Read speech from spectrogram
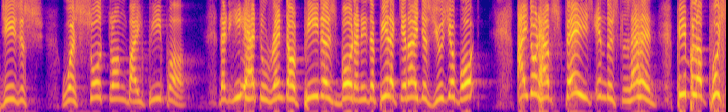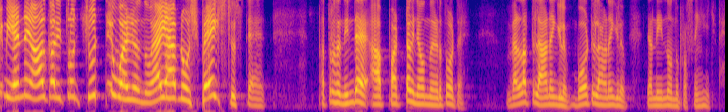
Jesus was so thronged by people that he had to rent out Peter's boat and he said, Peter, can I just use your boat? I don't have space in this land. People are pushing me. എന്നെ ആൾക്കാർ ഇത്രയും ചുറ്റി വരുന്നു ഐ ഹാവ് നോ സ്പേസ് ടു സ്റ്റാൻഡ് പത്രോസ് നിന്റെ ആ പട്ടം ഞാൻ ഒന്ന് എടുത്തോട്ടെ വെള്ളത്തിലാണെങ്കിലും ബോട്ടിലാണെങ്കിലും ഞാൻ നിന്നൊന്ന് പ്രസംഗിക്കട്ടെ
